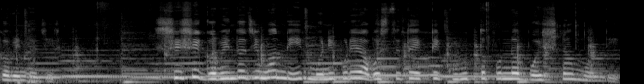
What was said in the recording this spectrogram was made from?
গোবিন্দজির। শ্রী শ্রী গোবিন্দজি মন্দির মণিপুরে অবস্থিত একটি গুরুত্বপূর্ণ বৈষ্ণব মন্দির।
